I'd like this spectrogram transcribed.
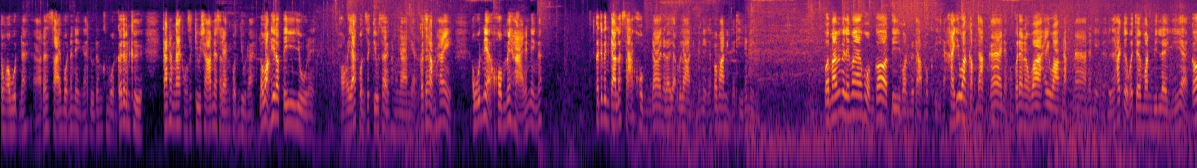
ตรงอาวุธนะอ่าด้านซ้ายบนนั่นเองนะดูด้านข้างบนก็จะเป็นคือการทำงานของสกิล Sharp เนี่ยแสดงผลอยู่นะระหว่างที่เราตีอยู่เนี่ยของระยะผลสกิลแสดงทำงานเนี่ยก็จะทำให้อาวุธเนี่ยคมไม่หายนั่นเองนะก็จะเป็นการรักษาคมได้ในระยะเวลาหนึ่งนั่นเองนะประมาณหนึ่งนาทีนั่นเอง เปิดมาไม่เป็นไรมากผมก็ตีบอลไปตามปกตินะใครที่วางกับดักได้เนี่ยผมก็แนะนำว่าให้วางดักหน้านั่นเองนะหรือถ้าเกิดว่าเจอมอนบินอะไรอย่างนี้ก็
